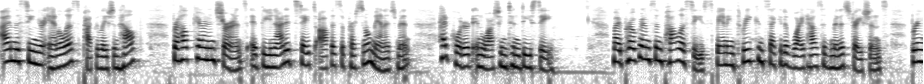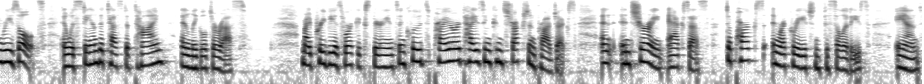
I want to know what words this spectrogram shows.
I am the Senior Analyst, Population Health, for Healthcare and Insurance at the United States Office of Personnel Management, headquartered in Washington, D.C. My programs and policies, spanning three consecutive White House administrations, bring results and withstand the test of time and legal duress. My previous work experience includes prioritizing construction projects and ensuring access to parks and recreation facilities, and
